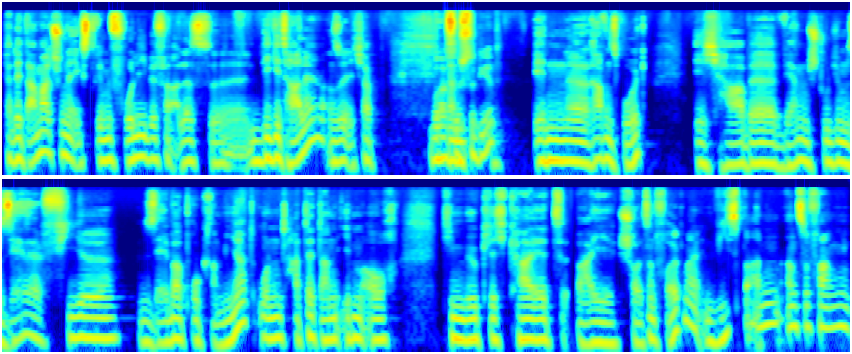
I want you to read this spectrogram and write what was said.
Ich hatte damals schon eine extreme Vorliebe für alles äh, Digitale. Also ich habe. Wo hast du studiert? In äh, Ravensburg. Ich habe während dem Studium sehr, sehr viel selber programmiert und hatte dann eben auch die Möglichkeit, bei Scholz und Volkmar in Wiesbaden anzufangen.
